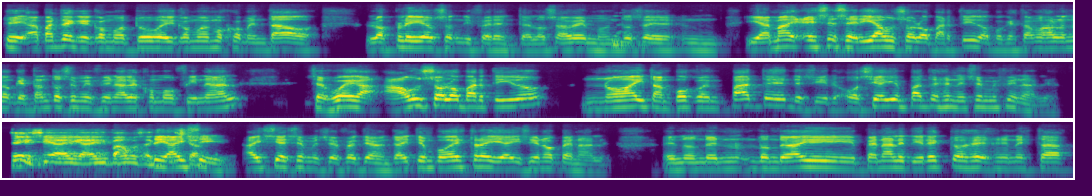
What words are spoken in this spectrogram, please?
Sí, aparte que como tú y como hemos comentado, los playoffs son diferentes, lo sabemos. Entonces, mm, y además ese sería un solo partido, porque estamos hablando que tanto semifinales como final se juega a un solo partido, no hay tampoco empates, es decir, o si hay empates en el semifinales. Sí, sí, ahí, ahí vamos a Sí, ahí sí, ahí sí hay semifinales, efectivamente. Hay tiempo extra y ahí sí no penales. En donde, donde hay penales directos es en esta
